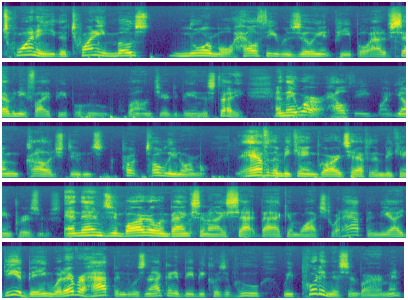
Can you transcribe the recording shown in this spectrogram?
20, the 20 most normal, healthy, resilient people out of 75 people who volunteered to be in the study. And they were healthy, young college students, pro- totally normal. Half of them became guards, half of them became prisoners. And then Zimbardo and Banks and I sat back and watched what happened. The idea being whatever happened was not going to be because of who we put in this environment.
